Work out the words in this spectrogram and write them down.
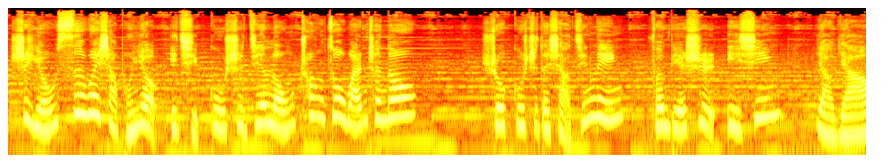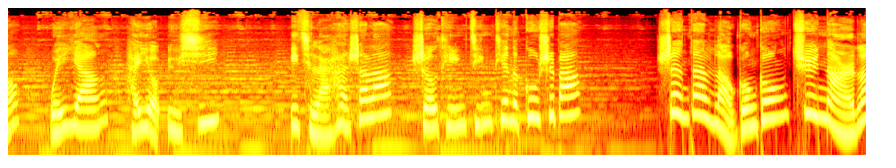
是由四位小朋友一起故事接龙创作完成的哦。说故事的小精灵分别是艺兴、瑶瑶、维扬，还有玉溪。一起来和莎拉收听今天的故事吧。圣诞老公公去哪儿了？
